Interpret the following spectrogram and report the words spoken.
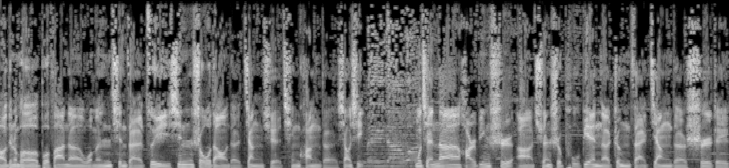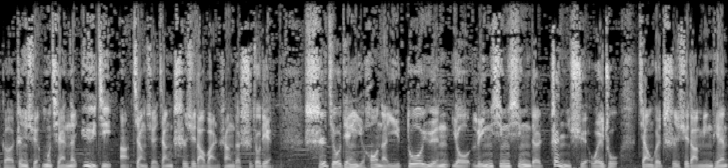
好，听众朋友，播发呢，我们现在最新收到的降雪情况的消息。目前呢，哈尔滨市啊，全市普遍呢正在降的是这个阵雪。目前呢，预计啊，降雪将持续到晚上的十九点。十九点以后呢，以多云有零星性的阵雪为主，将会持续到明天。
